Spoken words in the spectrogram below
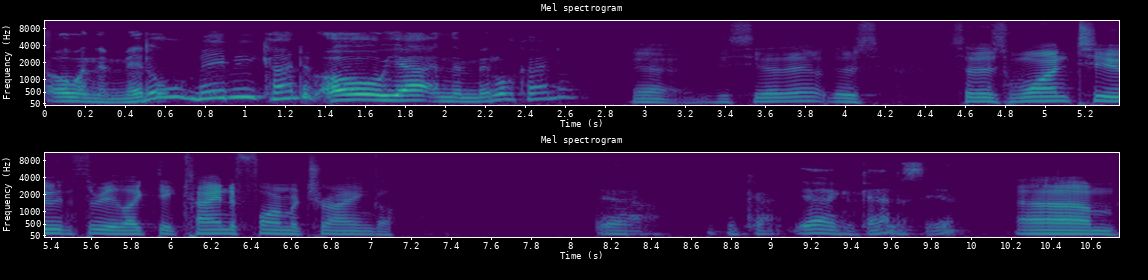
Oh, in the middle, maybe kind of. Oh yeah, in the middle, kind of. Yeah. Do you see that there? There's so there's one, two, and three. Like they kind of form a triangle. Yeah. Kind yeah, I can kind of see it. Um,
